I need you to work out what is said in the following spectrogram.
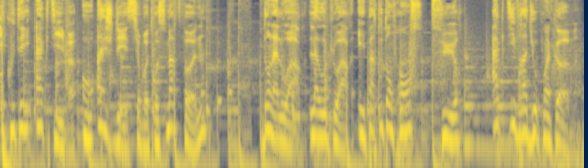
Écoutez Active en HD sur votre smartphone, dans la Loire, la Haute-Loire et partout en France, sur activeradio.com.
